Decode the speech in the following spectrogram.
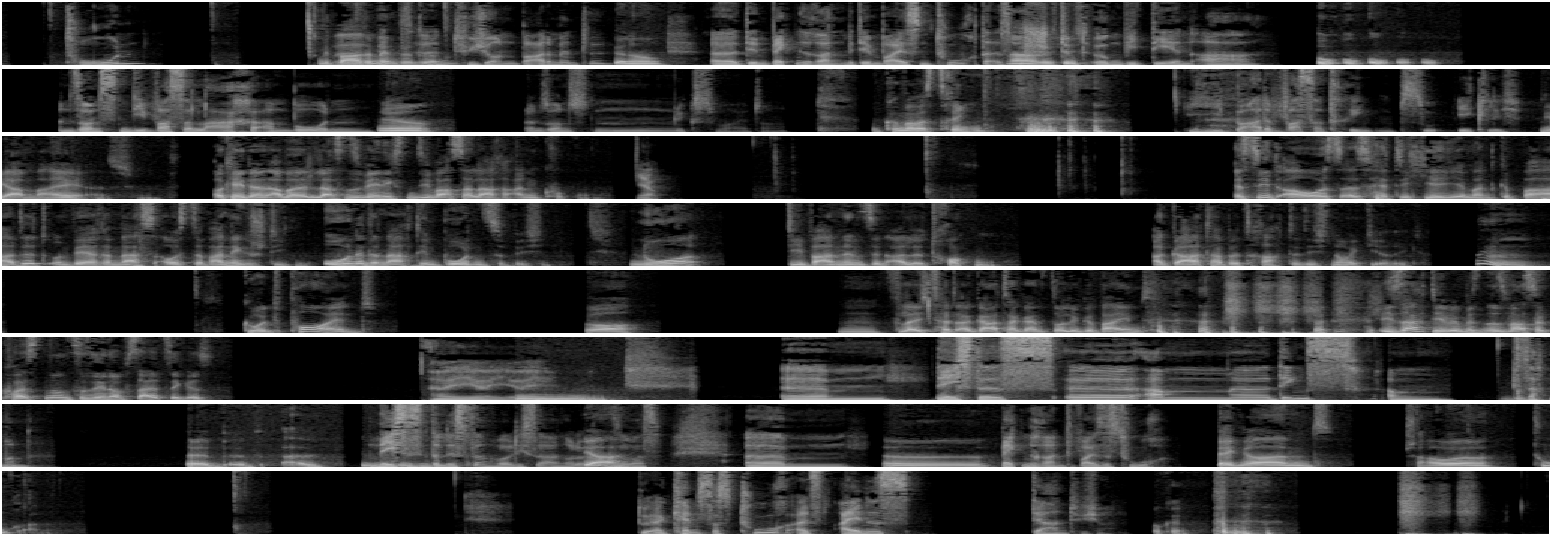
Truhen. Mit Bademäntel äh, mit, äh, Tücher und Bademäntel. Genau. Äh, den Beckenrand mit dem weißen Tuch, da ist ah, bestimmt richtig. irgendwie DNA. Oh, oh, oh, oh, oh. Ansonsten die Wasserlache am Boden. Ja. Ansonsten nichts weiter. Dann können wir was trinken. Ih, Badewasser trinken, bist du eklig. Ja, Mai. Okay, dann aber lassen Sie wenigstens die Wasserlache angucken. Ja. Es sieht aus, als hätte hier jemand gebadet und wäre nass aus der Wanne gestiegen, ohne danach den Boden zu wischen. Nur die Wannen sind alle trocken. Agatha betrachtet dich neugierig. Hm. Good point. Ja. Hm, vielleicht hat Agatha ganz dolle geweint. ich sag dir, wir müssen das Wasser kosten, um zu sehen, ob es salzig ist. Uiuiui. Hm. Ähm, nächstes äh, am äh, Dings, am, wie sagt man? Äh, äh, nächstes in der Liste, wollte ich sagen, oder ja? sowas. Ähm, äh. Beckenrand, weißes Tuch. Beckenrand, schaue Tuch an. Du erkennst das Tuch als eines der Handtücher. Okay.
